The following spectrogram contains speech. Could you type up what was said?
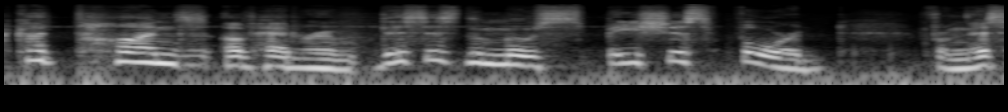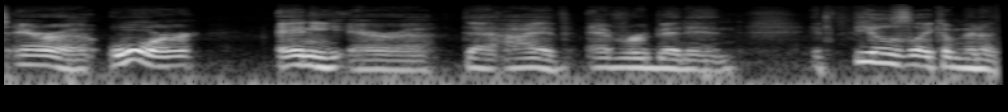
I got tons of headroom. This is the most spacious Ford from this era or any era that I have ever been in. It feels like I'm in a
